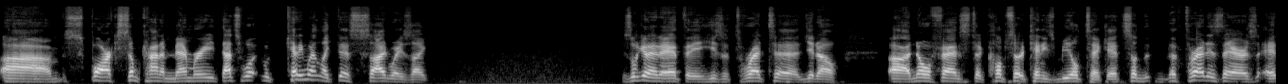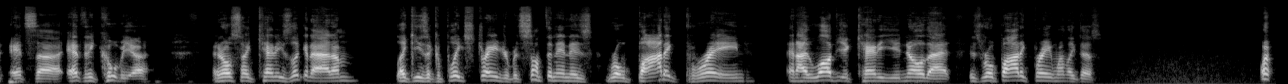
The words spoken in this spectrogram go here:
um, sparks some kind of memory. That's what Kenny went like this sideways, like he's looking at Anthony. He's a threat to you know. Uh, no offense to Club Soda Kenny's meal ticket. So the, the threat is there. It, it's uh, Anthony Cumia, and also Kenny's looking at him like he's a complete stranger, but something in his robotic brain and I love you, Kenny. You know that. His robotic brain went like this. What?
